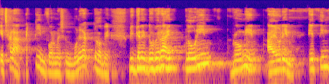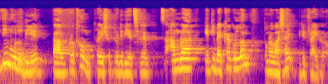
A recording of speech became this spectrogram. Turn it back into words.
এছাড়া একটি ইনফরমেশন মনে রাখতে হবে বিজ্ঞানী ডোবেরাইন, ক্লোরিন, ব্রোমিন, আয়োডিন, এই তিনটি মৌল দিয়ে তার প্রথম ত্রয়ী সূত্রটি দিয়েছিলেন। আমরা এটি ব্যাখ্যা করলাম তোমরা বাসায় এটি ট্রাই করো।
